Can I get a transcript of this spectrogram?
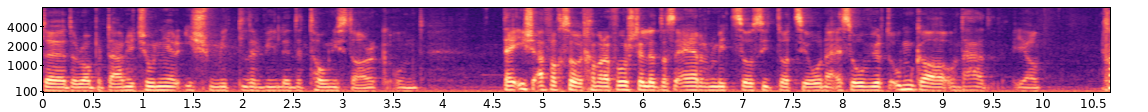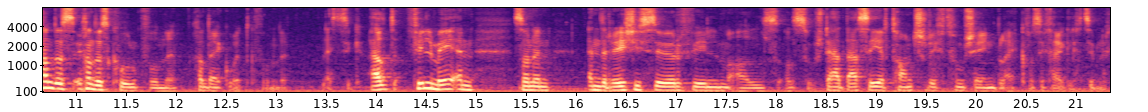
der, der Robert Downey Jr. ist mittlerweile der Tony Stark und der ist einfach so. Ich kann mir auch vorstellen, dass er mit so Situationen so wird umgehen und er hat, ja, ich habe das, ich habe das cool gefunden. Ich habe den gut gefunden. Lässig. Halt viel mehr ein, so einen, ein Regisseurfilm als, als sonst. Der hat auch sehr die Handschrift von Shane Black, was ich eigentlich ziemlich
